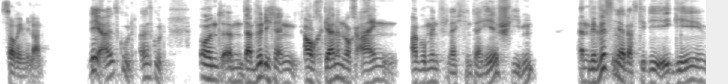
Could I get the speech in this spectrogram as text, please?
Sorry, Milan. Nee, alles gut, alles gut. Und ähm, da würde ich dann auch gerne noch ein Argument vielleicht hinterher schieben. Ähm, wir wissen ja, dass die DEG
